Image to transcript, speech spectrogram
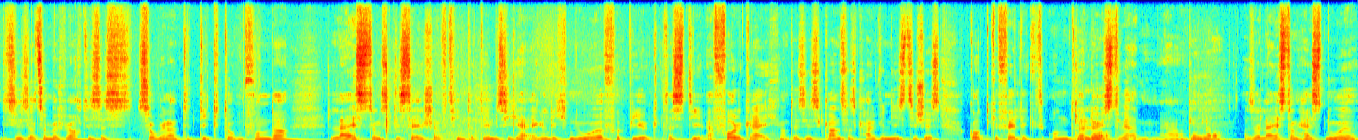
Das ist ja zum Beispiel auch dieses sogenannte Diktum von der Leistungsgesellschaft, hinter dem sich ja eigentlich nur verbirgt, dass die Erfolgreichen, und das ist ganz was Kalvinistisches, gottgefällig und genau. erlöst werden. Ja? Genau. Also Leistung heißt nur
